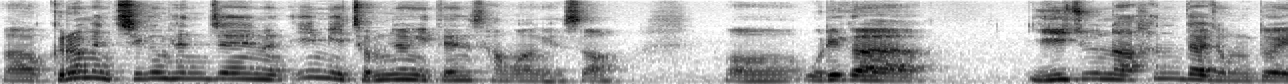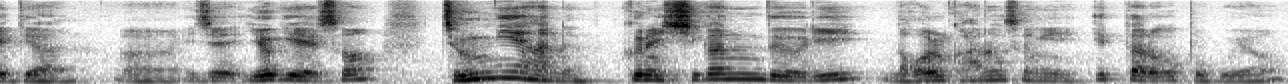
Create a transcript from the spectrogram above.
어, 그러면 지금 현재는 이미 점령이 된 상황에서 어, 우리가 2주나 한 달 정도에 대한 어, 이제 여기에서 정리하는 그런 시간들이 나올 가능성이 있다고 보고요.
